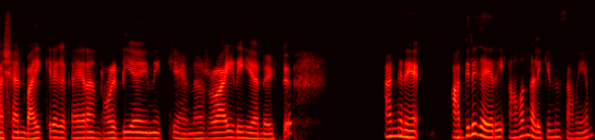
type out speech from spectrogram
ആശാൻ ബൈക്കിലൊക്കെ കയറാൻ റെഡിയായി നിൽക്കുകയാണ് റൈഡ് ചെയ്യാനായിട്ട്. അങ്ങനെ അതിൽ കയറി അവൻ കളിക്കുന്ന സമയം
